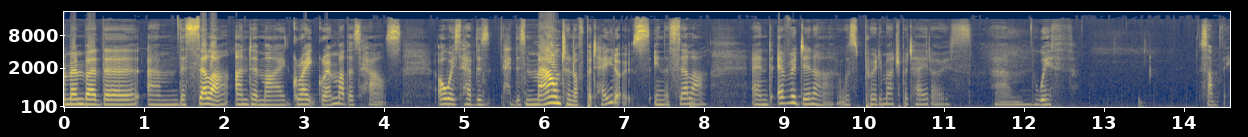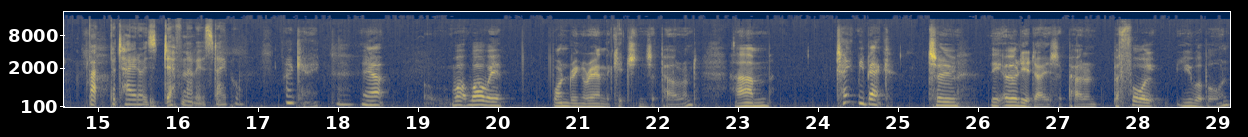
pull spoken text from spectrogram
remember the um, the cellar under my great grandmother's house always have this had this mountain of potatoes in the cellar, and every dinner was pretty much potatoes um, with something. But potato is definitely the staple. Okay. Mm. Now, while, while we're wandering around the kitchens of Poland, um, take me back to the earlier days of Poland before you were born,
